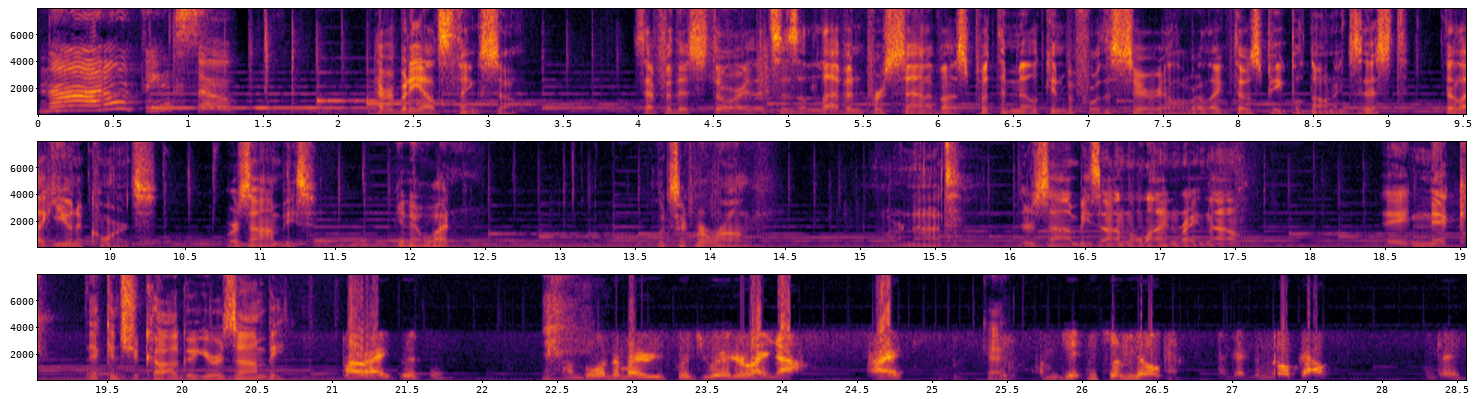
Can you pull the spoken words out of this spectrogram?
Nah, I don't think so. Everybody else thinks so. Except for this story that says 11% of us put the milk in before the cereal. We're like, those people don't exist. They're like unicorns or zombies. You know what? Looks like we're wrong. Or not. There's zombies on the line right now. Hey, Nick. Nick in Chicago, you're a zombie? All right, listen. I'm going to my refrigerator right now. All right? Okay. I'm getting some milk. I got the milk out. Okay?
